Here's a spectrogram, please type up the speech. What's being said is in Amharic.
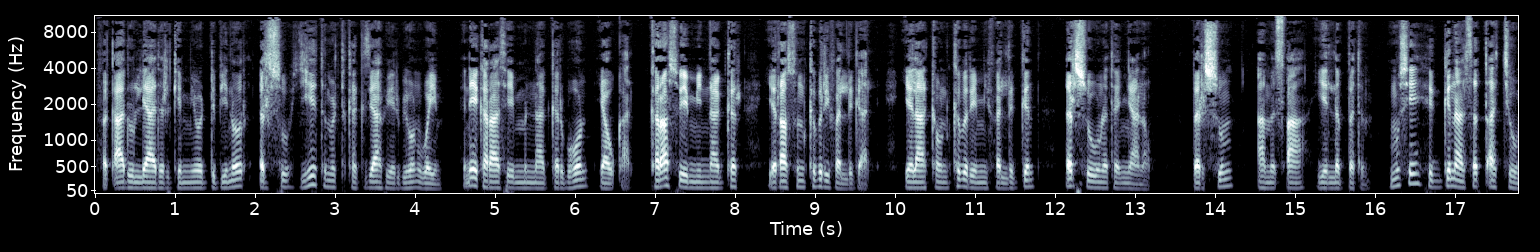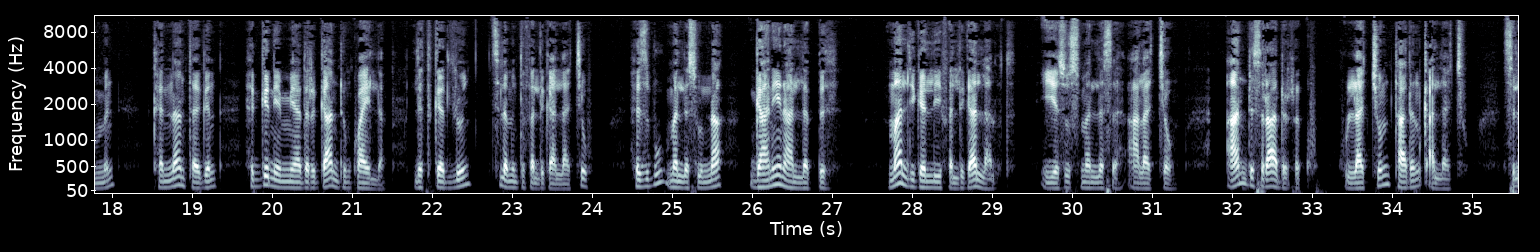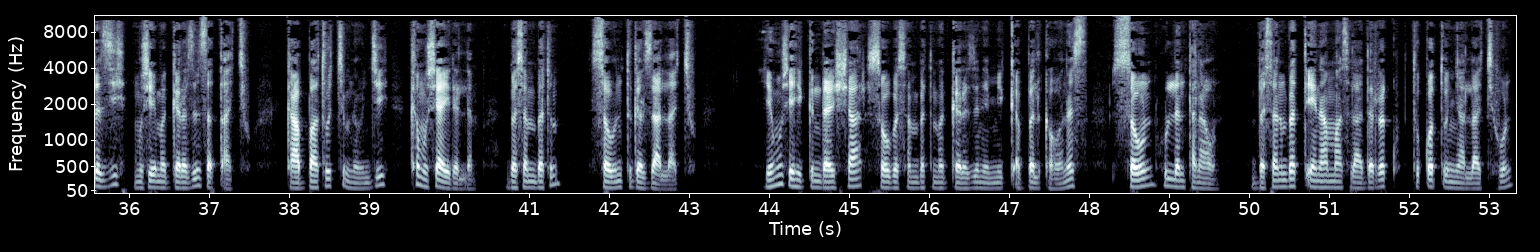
ፈቃዱን ሊያደርግ የሚወድ ቢኖር እርሱ ይህ ትምህርት ከእግዚአብሔር ቢሆን ወይም እኔ ከራሴ የምናገር ብሆን ያውቃል። ከራሱ የሚናገር የራሱን ክብር ይፈልጋል የላከውን ክብር የሚፈልግ ግን እርሱ እውነተኛ ነው በእርሱም ዓመፃ የለበትም። ሙሴ ሕግን አልሰጣችሁምን ከእናንተ ግን ሕግን የሚያደርግ አንድ እንኳ የለም። ልትገድሉኝ ስለ ምን ትፈልጋላችሁ? ሕዝቡ መለሱና ጋኔን አለብህ ማን ሊገድልህ ይፈልጋል አሉት። ኢየሱስ መለሰ አላቸውም። አንድ ሥራ አደረግሁ ሁላችሁም ታደንቃላችሁ። ስለዚህ ሙሴ መገረዝን ሰጣችሁ። ከአባቶችም ነው እንጂ ከሙሴ አይደለም በሰንበትም ሰውን ትገርዛላችሁ። የሙሴ ሕግ እንዳይሻር ሰው በሰንበት መገረዝን የሚቀበል ከሆነስ ሰውን ሁለንተናውን በሰንበት ጤናማ ስላደረግሁ ትቈጡኛላችሁን?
